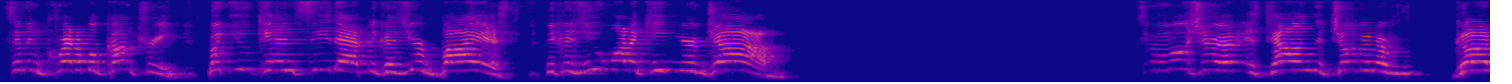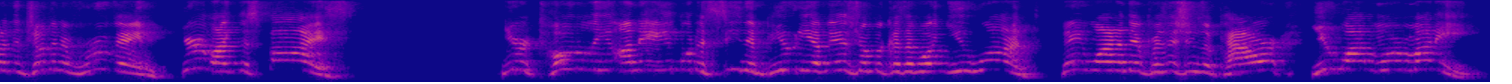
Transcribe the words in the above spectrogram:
It's an incredible country, but you can't see that because you're biased because you want to keep your job. So Moshe is telling the children of Gad and the children of Ruvain, you're like the spies. You're totally unable to see the beauty of Israel because of what you want. They wanted their positions of power. You want more money.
